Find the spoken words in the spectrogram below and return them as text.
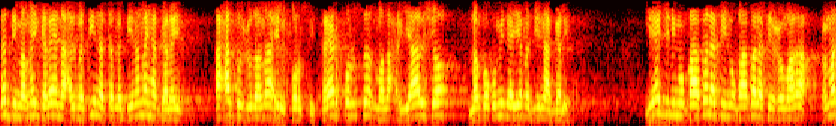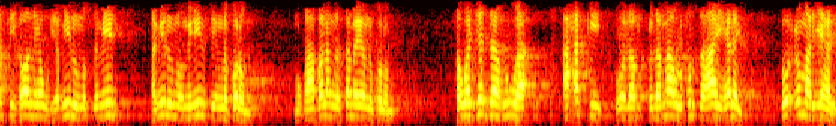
qadima may galeena almadinata madina may hagalay axadu culamaai lfursi reer furs madaxyaalsho lanko kumid aya madina gali liajli muqaabalati muqaabalati cumara cumar si on amir lmuslimiin amir lmuminiin si na kulum muqaabala la sameeyo na kulum fawajada huwa axadki culamaa lfurs hay helay hu cumar yahel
